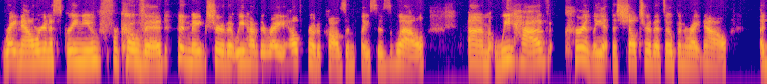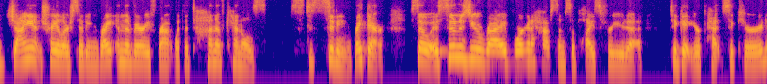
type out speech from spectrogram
Right now, we're going to screen you for COVID and make sure that we have the right health protocols in place as well. Um, we have currently at the shelter that's open right now a giant trailer sitting right in the very front with a ton of kennels sitting right there. So as soon as you arrive, we're going to have some supplies for you to to get your pet secured.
